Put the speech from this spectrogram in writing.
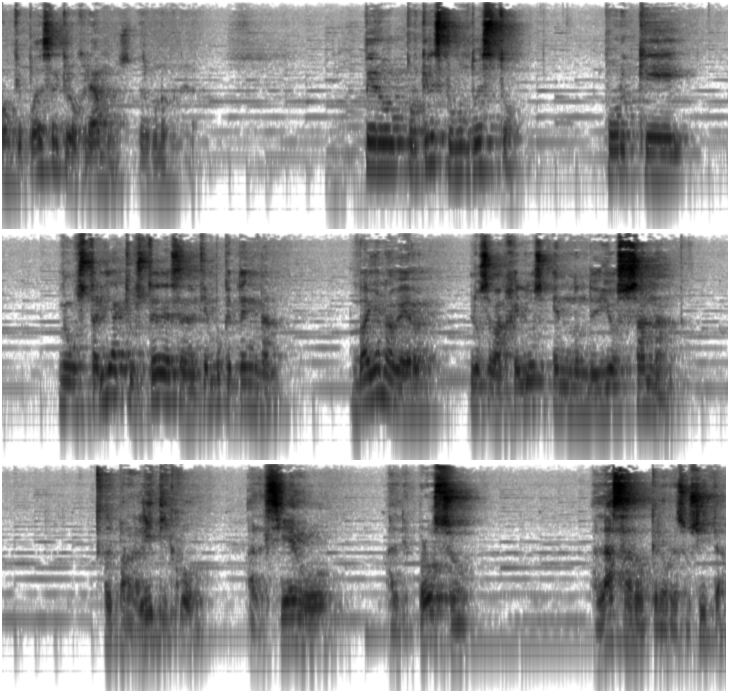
Aunque puede ser que lo creamos de alguna manera. Pero, ¿por qué les pregunto esto? Porque me gustaría que ustedes, en el tiempo que tengan, vayan a ver los evangelios en donde Dios sana al paralítico, al ciego, al leproso, a Lázaro que lo resucita.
